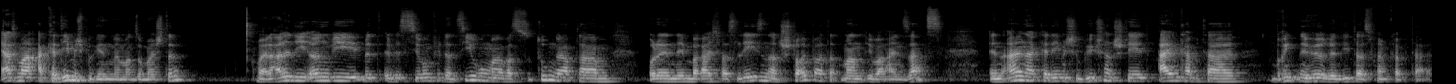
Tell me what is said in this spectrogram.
erstmal akademisch beginnen, wenn man so möchte. Weil alle, die irgendwie mit Investition, Finanzierung mal was zu tun gehabt haben oder in dem Bereich was lesen, dann stolpert man über einen Satz. In allen akademischen Büchern steht, Eigenkapital bringt eine höhere Rendite als Fremdkapital.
